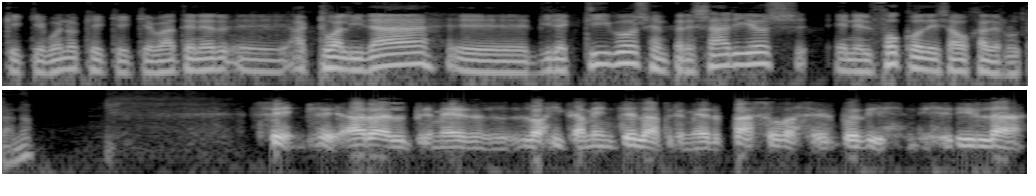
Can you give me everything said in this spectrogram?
que, bueno, que, que, va a tener eh, actualidad, directivos, empresarios en el foco de esa hoja de ruta, ¿no? Sí, ahora el primer, lógicamente, el primer paso va a ser pues digerir la,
